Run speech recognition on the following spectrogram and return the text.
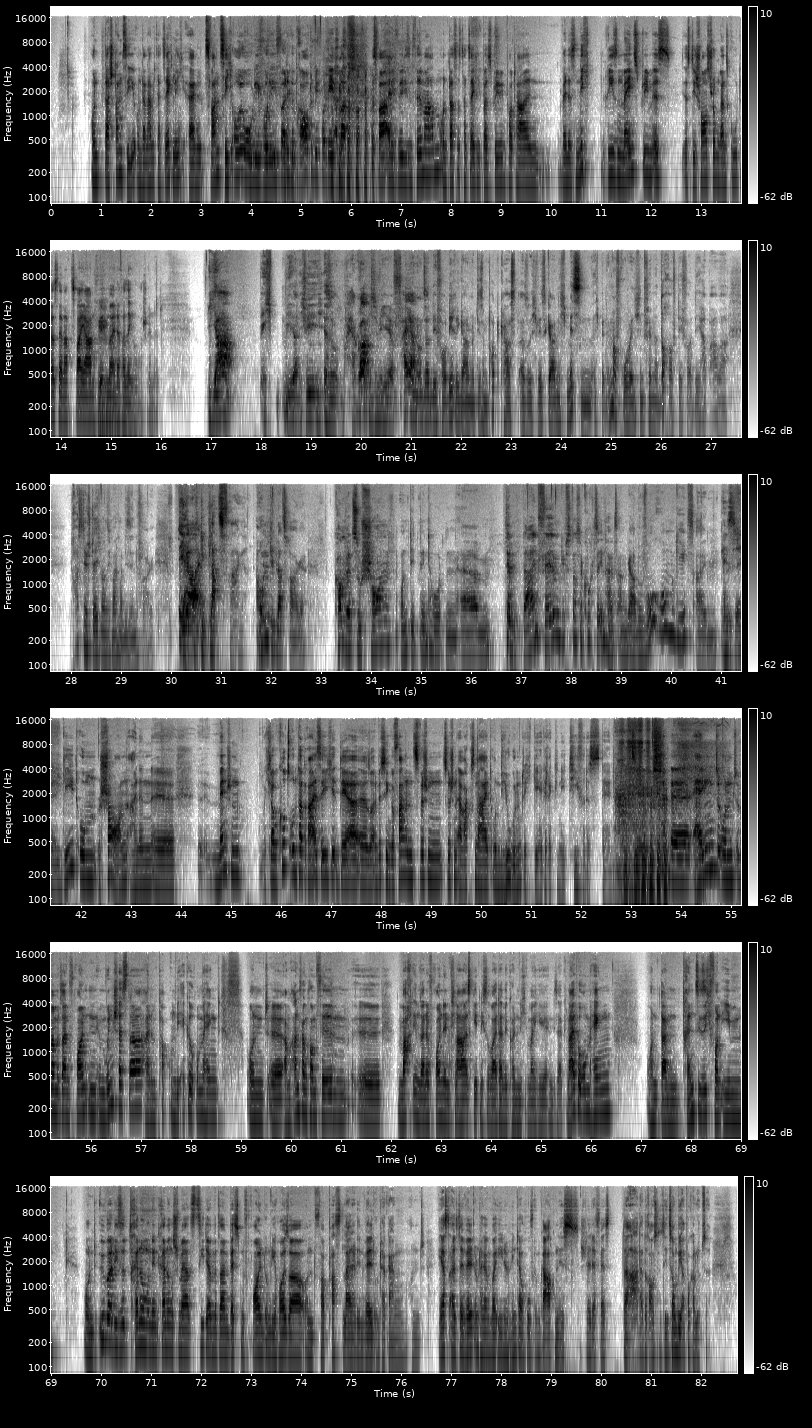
Und da stand sie und dann habe ich tatsächlich eine 20 Euro DVD für eine gebrauchte DVD, aber das war eigentlich, ich will diesen Film haben und das ist tatsächlich bei Streaming-Portalen, wenn es nicht riesen Mainstream ist, ist die Chance schon ganz gut, dass der nach zwei Jahren für immer in der Versenkung verschwindet. Ja, ich, ich will, also, Herrgott, wir feiern unser DVD-Regal mit diesem Podcast. Also, ich will es gar nicht missen. Ich bin immer froh, wenn ich den Film dann doch auf DVD habe, aber trotzdem stellt man sich manchmal die Sinnfrage. Ja, Egal. auch die Platzfrage. und die Platzfrage. Kommen wir zu Sean und die, den Toten. Ähm, Tim, dein Film, gibst du uns eine kurze Inhaltsangabe. Worum geht's eigentlich? Es äh, geht um Sean, einen äh, Menschen, ich glaube kurz unter 30, der äh, so ein bisschen gefangen zwischen, zwischen Erwachsenheit und Jugend, ich gehe direkt in die Tiefe des, der Interpretation, äh, hängt und immer mit seinen Freunden im Winchester, einem Pub um die Ecke rumhängt. Und äh, am Anfang vom Film äh, macht ihm seine Freundin klar, es geht nicht so weiter, wir können nicht immer hier in dieser Kneipe rumhängen. Und dann trennt sie sich von ihm. Und über diese Trennung und den Trennungsschmerz zieht er mit seinem besten Freund um die Häuser und verpasst leider den Weltuntergang. Und erst als der Weltuntergang bei ihm im Hinterhof im Garten ist, stellt er fest, da, da draußen ist die Zombie-Apokalypse.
